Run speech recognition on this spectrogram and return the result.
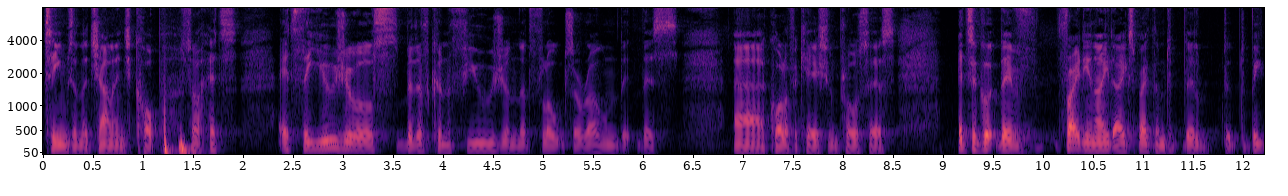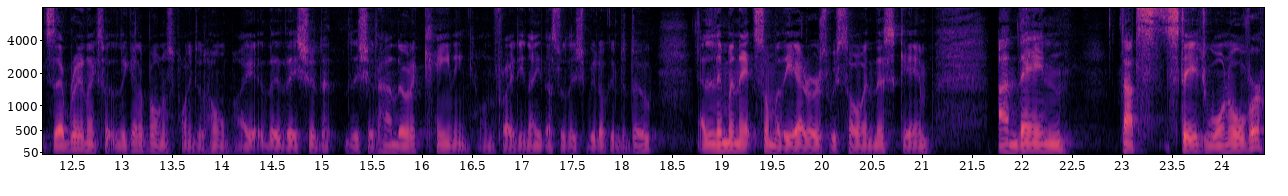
teams in the Challenge Cup. So it's it's the usual bit of confusion that floats around this uh, qualification process. It's a good. They've Friday night, I expect them to, to beat Zebre, and I expect them to get a bonus point at home. I, they, they, should they should hand out a caning on Friday night. That's what they should be looking to do. Eliminate some of the errors we saw in this game, and then that's stage one over.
